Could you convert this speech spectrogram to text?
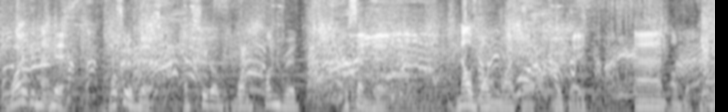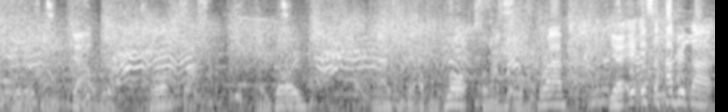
Why didn't that hit? That should have hit. I should have 100% hit. And that was dumb on my part. Okay. And I'm blocking. Get out of here. There we go. And now he's going to get up and block, so I'm going to hit him with a grab. Yeah, it, it's a habit that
